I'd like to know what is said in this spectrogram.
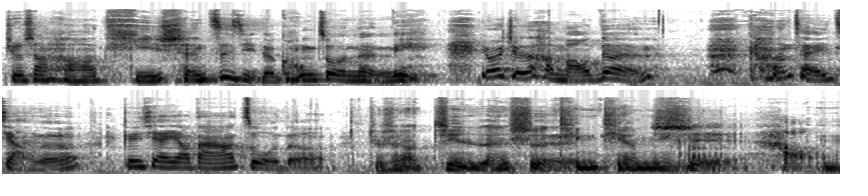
就是要好好提升自己的工作能力，因为觉得很矛盾。刚才讲的跟现在要大家做的，就是要尽人事听天命啊。是，好，嗯。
